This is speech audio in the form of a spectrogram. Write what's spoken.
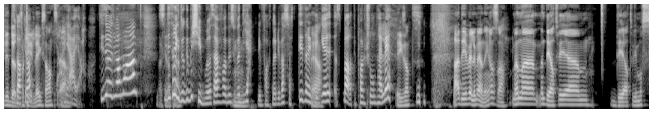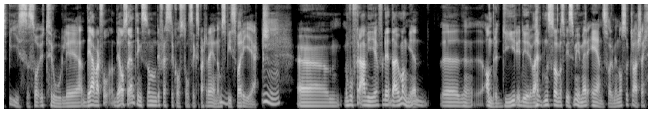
De døde for tidlig, ikke sant? Ja, ja, ja. De døde jo av noe annet. Så de trengte jo ikke bekymre seg for at de skulle få et hjerteinfarkt når de var 70. De trengte Ja. ikke spare til pensjon heller. Ikke sant? Nei, det gir veldig mening, altså. Men, eh, men det at vi eh, det at vi må spise så utrolig Det er, fall, det er også en ting som de fleste kostholdseksperter er enige om. Spis variert. Eh, men hvorfor er vi For det, det er jo mange eh, andre dyr i dyreverden som spiser mye mer ensformig enn oss og klarer seg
